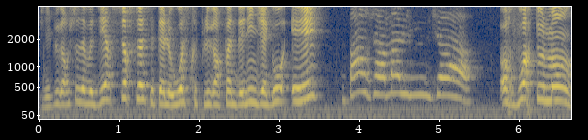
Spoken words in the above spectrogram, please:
Je n'ai plus grand chose à vous dire. Sur ce, c'était le votre plus grand fan de Ninjago et... Benjamin le ninja Au revoir tout le monde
